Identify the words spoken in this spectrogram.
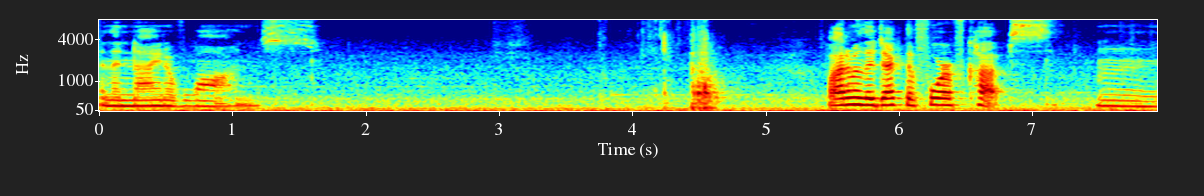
and the Nine of Wands. Bottom of the deck, the Four of Cups. Hmm.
